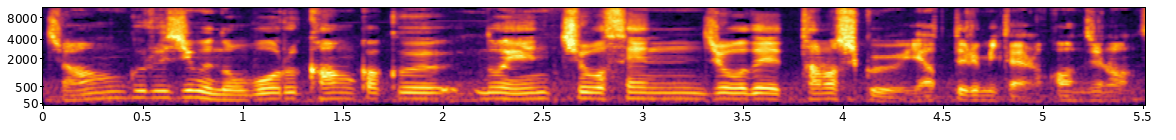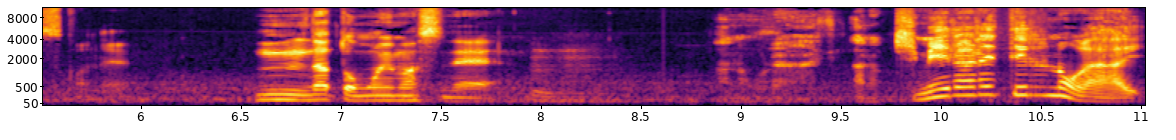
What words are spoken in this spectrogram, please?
ジャングルジム登る感覚の延長線上で楽しくやってるみたいな感じなんですかね。うん、だと思いますね。うん。あの、決められてるのが嫌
